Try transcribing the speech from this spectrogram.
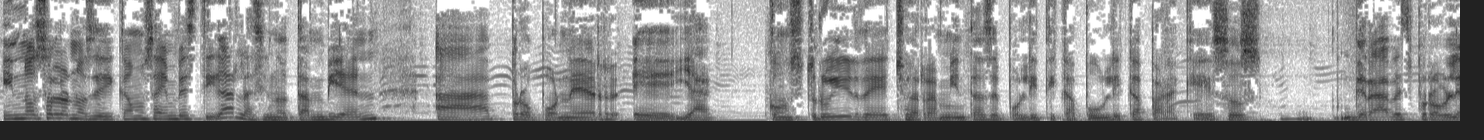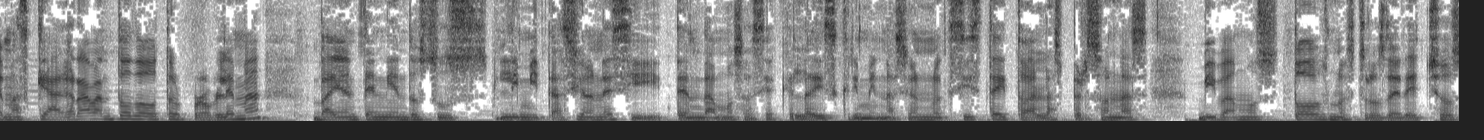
Y no solo nos dedicamos a investigarla, sino también a proponer eh, y a construir, de hecho, herramientas de política pública para que esos graves problemas que agravan todo otro problema vayan teniendo sus limitaciones y tendamos hacia que la discriminación no exista y todas las personas vivamos todos nuestros derechos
